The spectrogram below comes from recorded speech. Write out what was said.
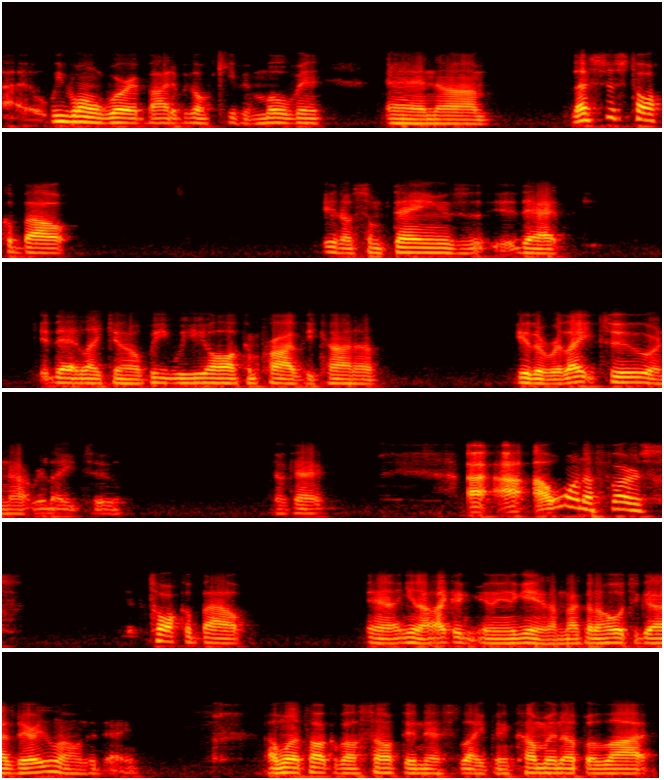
uh, we won't worry about it. We're gonna keep it moving, and um, let's just talk about you know some things that that like you know we we all can probably kind of either relate to or not relate to. Okay, I I, I want to first talk about and you know like and again I'm not going to hold you guys very long today. I want to talk about something that's like been coming up a lot.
